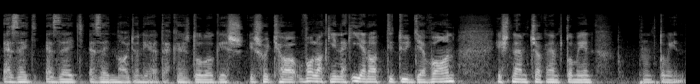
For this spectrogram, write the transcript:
ez egy, ez egy, ez egy nagyon érdekes dolog, és, és hogyha valakinek ilyen attitűdje van, és nem csak nem tudom én, nem tudom én,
